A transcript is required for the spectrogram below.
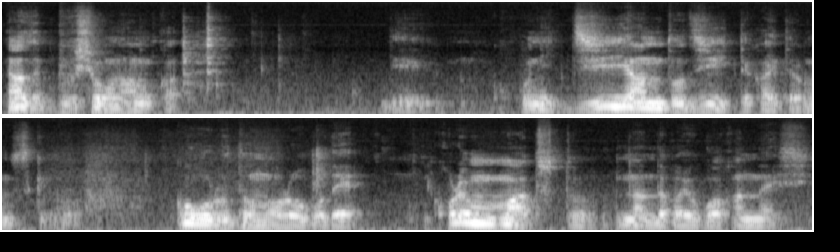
なぜ武将なのかでここに G&G って書いてあるんですけどゴールドのロゴで。これもまあちょっとなんだかよく分かんないし。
